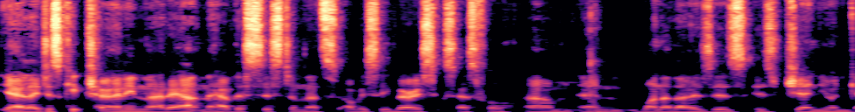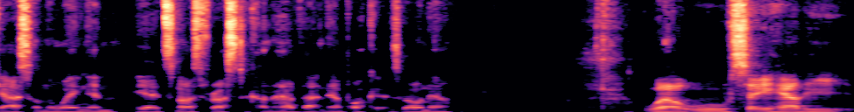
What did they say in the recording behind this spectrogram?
yeah, they just keep churning that out, and they have this system that's obviously very successful. Um, and one of those is is genuine gas on the wing, and yeah, it's nice for us to kind of have that in our pocket as well now. Well, we'll see how the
